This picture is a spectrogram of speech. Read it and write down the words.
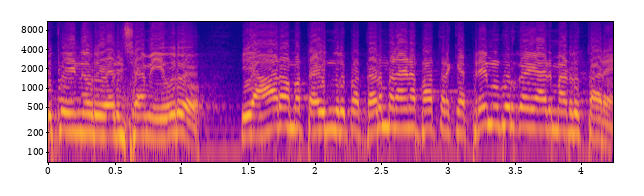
ತಿಪ್ಪಯ್ಯನವರು ಯರಿಸ್ವಾಮಿ ಇವರು ಈ ಆರ ಮತ್ತು ಐನೂರು ರೂಪಾಯಿ ಧರ್ಮರಾಯಣ ಪಾತ್ರಕ್ಕೆ ಪ್ರೇಮ ಬುರ್ಗ ಯಾರು ಮಾಡಿರುತ್ತಾರೆ?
